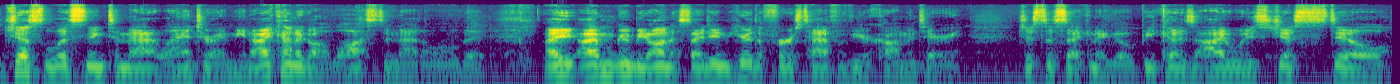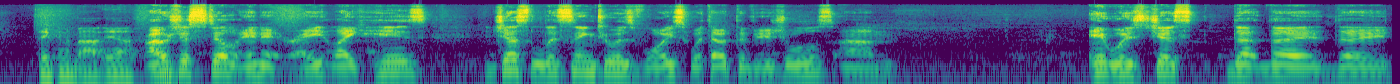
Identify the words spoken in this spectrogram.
just listening to Matt Lanter, I mean, I kind of got lost in that a little bit. I I'm gonna be honest, I didn't hear the first half of your commentary just a second ago because I was just still Thinking about yeah, I was just still in it, right? Like his, just listening to his voice without the visuals, um, it was just the the the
